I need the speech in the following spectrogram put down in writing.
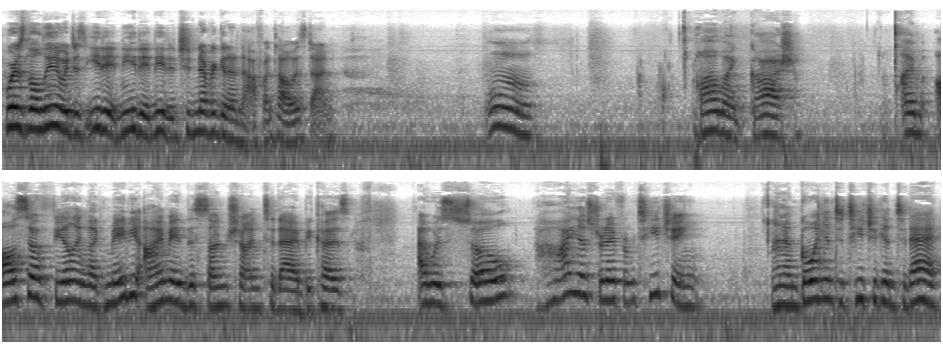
Whereas Lolita would just eat it and eat it and eat it. She'd never get enough until it was done. Mm. Oh my gosh. I'm also feeling like maybe I made the sunshine today because I was so high yesterday from teaching and I'm going into teach again today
